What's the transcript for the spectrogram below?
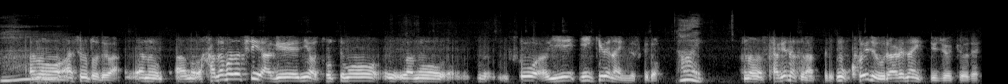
あの足元では。あのあの華々しい上げにはとってもあのそうは言い言い切れないんですけど、はい、あの下げなくなってる、もうこれ以上売られないっていう状況で、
